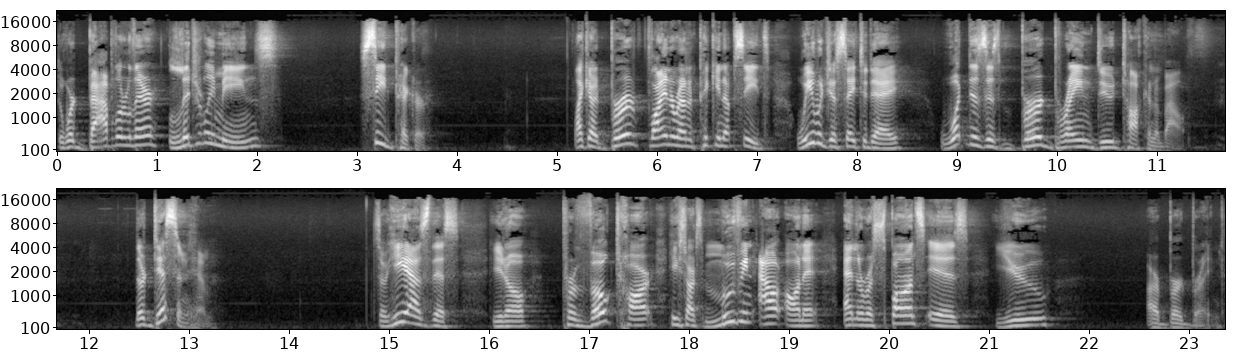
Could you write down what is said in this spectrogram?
The word babbler there literally means seed picker like a bird flying around and picking up seeds. We would just say today, what does this bird brain dude talking about? They're dissing him. So he has this, you know, provoked heart. He starts moving out on it, and the response is, You are bird brained.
